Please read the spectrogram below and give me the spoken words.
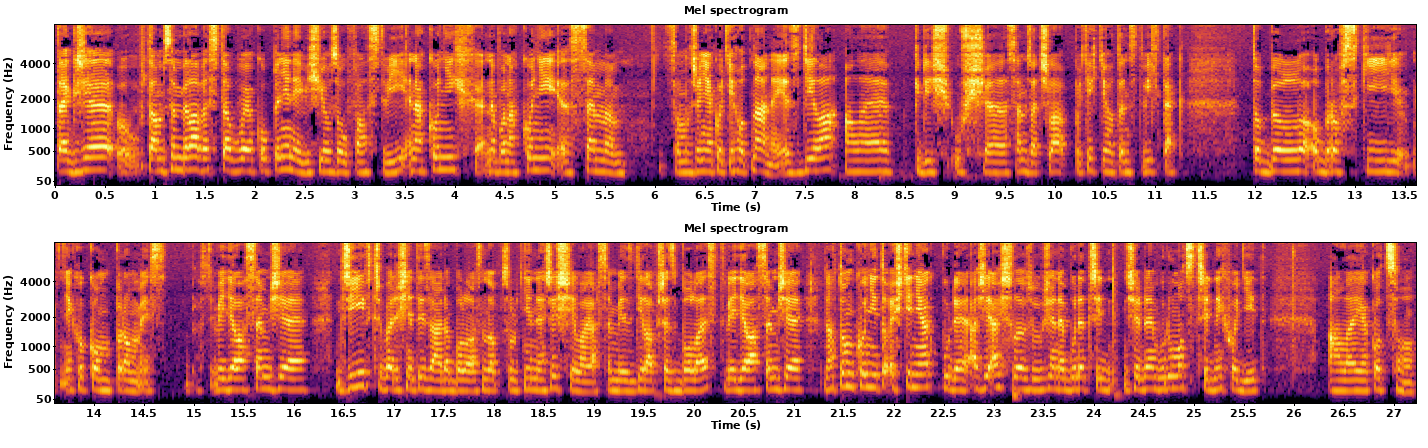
Takže tam jsem byla ve stavu jako úplně nejvyššího zoufalství. Na koních, nebo na koni jsem samozřejmě jako těhotná nejezdila, ale když už jsem začala po těch těhotenstvích, tak to byl obrovský jako kompromis. Prostě věděla jsem, že dřív, třeba když mě ty záda bolely, jsem to absolutně neřešila. Já jsem jezdila přes bolest, věděla jsem, že na tom koni to ještě nějak půjde a že až slezu, že, nebude tři, že nebudu moc tři dny chodit ale jako co,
